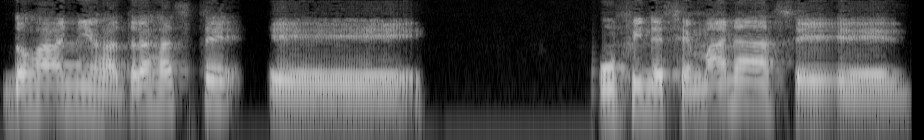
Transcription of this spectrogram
dos años atrás hace, eh, un fin de semana se,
